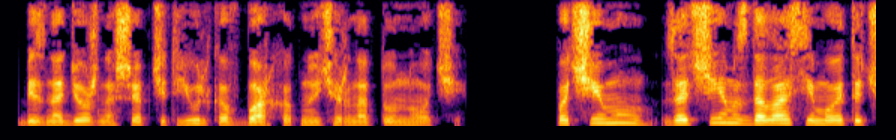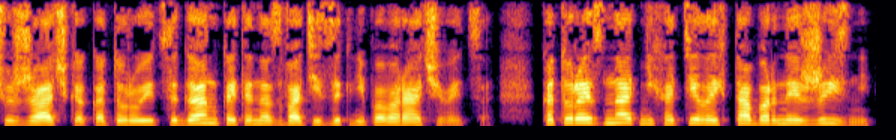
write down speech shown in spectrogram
— безнадежно шепчет Юлька в бархатную черноту ночи. Почему? Зачем сдалась ему эта чужачка, которую и цыганкой-то назвать язык не поворачивается, которая знать не хотела их таборной жизни,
